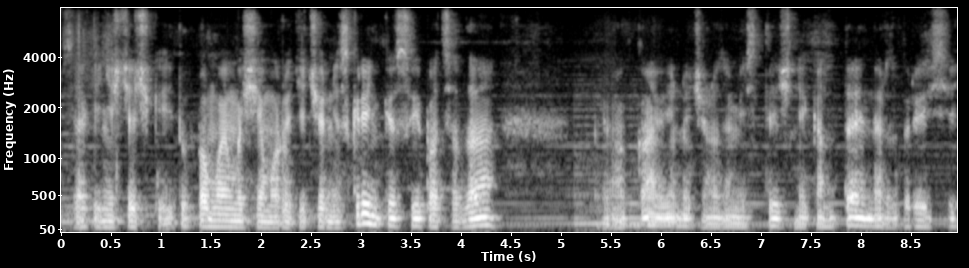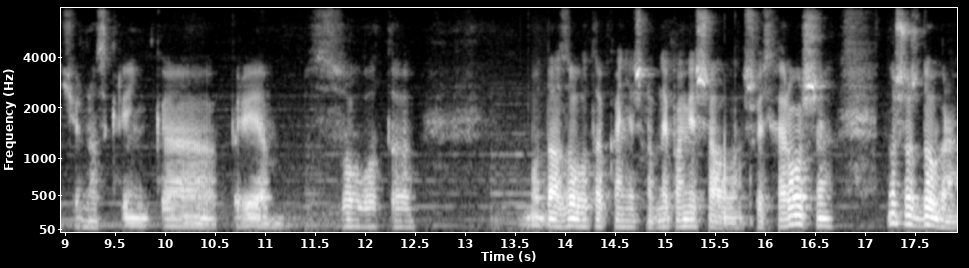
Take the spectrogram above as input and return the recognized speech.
Всякі ніщачки. І тут, по-моєму, ще можуть і чорні скриньки сипатися, да? Камінь, чорнозамістичний контейнер, зберігся, чорна скринька, прем, золото. Ну да, золото, звісно, б не помішало. Щось хороше. Ну що ж, добре.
